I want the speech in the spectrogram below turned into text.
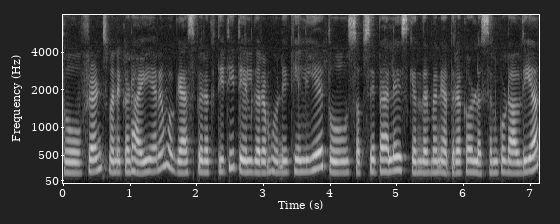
तो फ्रेंड्स, मैंने कढ़ाई है ना, वो गैस पे रख दी थी तेल गरम होने के लिए। तो सबसे पहले इसके अंदर मैंने अदरक और लहसुन को डाल दिया।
